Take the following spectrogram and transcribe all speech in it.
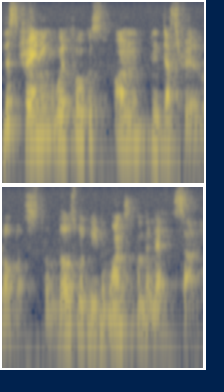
This training will focus on industrial robots, so those will be the ones on the left side.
